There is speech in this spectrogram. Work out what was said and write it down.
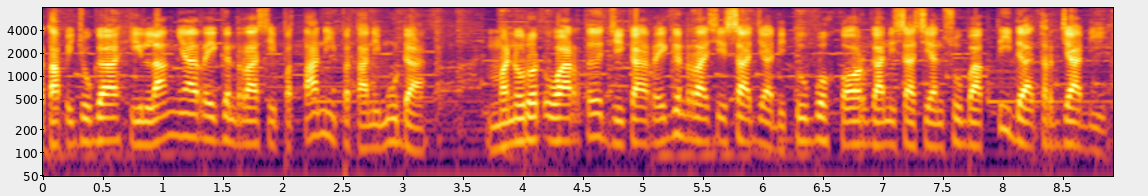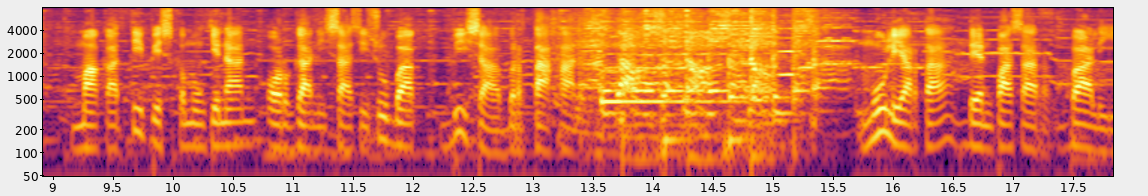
tetapi juga hilangnya regenerasi petani-petani muda. Menurut Warte, jika regenerasi saja di tubuh keorganisasian subak tidak terjadi, maka tipis kemungkinan organisasi subak bisa bertahan. Mulyarta, Denpasar, Bali.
